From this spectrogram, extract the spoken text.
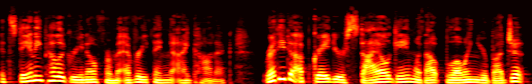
it's Danny Pellegrino from Everything Iconic. Ready to upgrade your style game without blowing your budget?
